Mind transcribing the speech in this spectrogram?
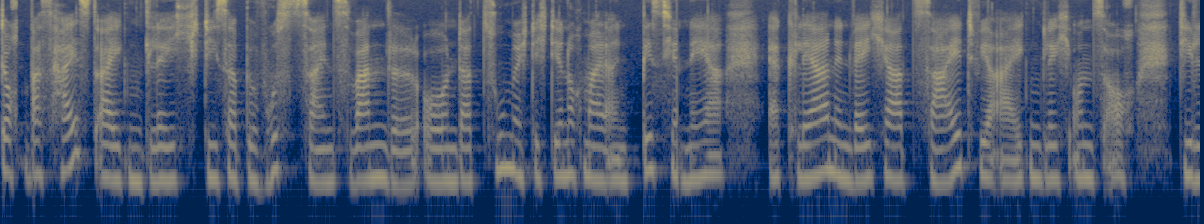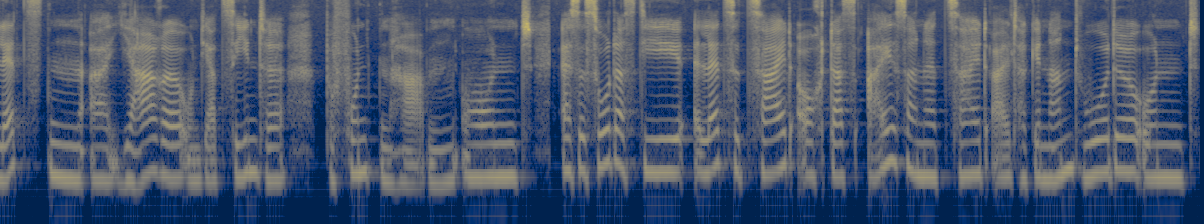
Doch was heißt eigentlich dieser Bewusstseinswandel? Und dazu möchte ich dir noch mal ein bisschen näher erklären, in welcher Zeit wir eigentlich uns auch die letzten äh, Jahre und Jahrzehnte befunden haben. Und es ist so, dass die letzte Zeit auch das eiserne Zeitalter genannt wurde. Und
